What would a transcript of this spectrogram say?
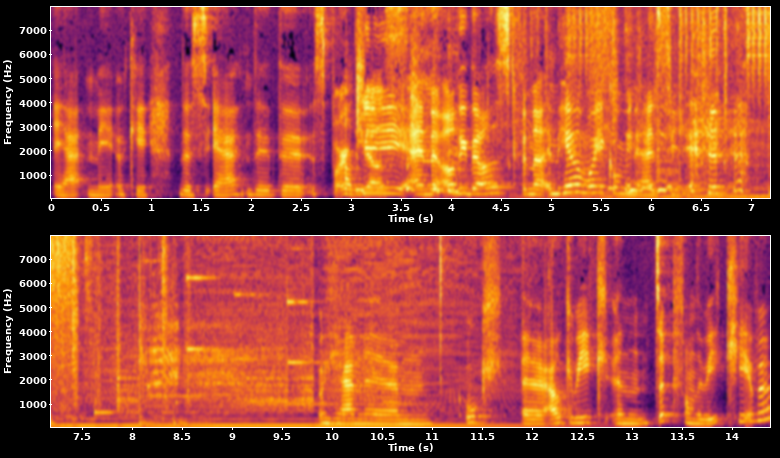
ja, nee, oké. Dus ja, de, de sparkly Adidas. en de Adidas. Ik vind dat een hele mooie combinatie. We gaan ehm, ook eh, elke week een tip van de week geven.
